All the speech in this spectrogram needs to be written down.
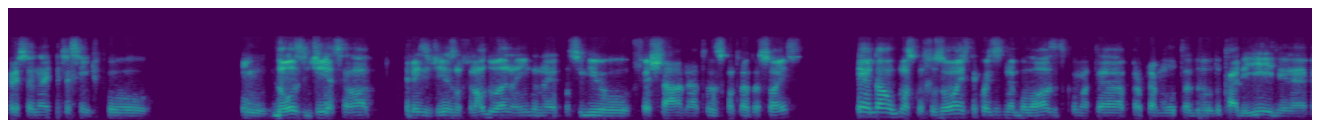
impressionante, assim, tipo, em 12 dias, sei lá, 13 dias no final do ano ainda, né? Conseguiu fechar né, todas as contratações. Tem ainda algumas confusões, tem coisas nebulosas, como até a própria multa do, do Carilli, né?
